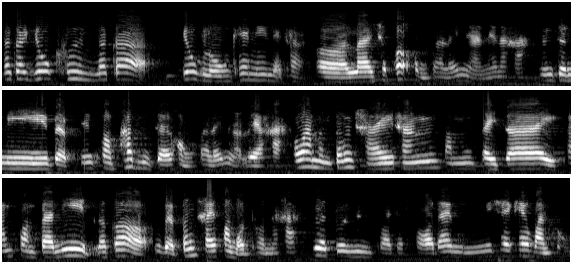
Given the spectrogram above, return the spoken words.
แล้วก็โยกขึ้นแล้วก็ ยกลงแค่นี้เลยค่ะเอ่อลายเฉพาะของปลาไหลเหนือเนี่ยนะคะ มันจะมีแบบเป็นความภาคภูมิใจของปลาไหลเหนือเลยอะค่ะ เพราะว่ามันต้องใช้ทั้งความใส่ใจทั้งความประณีตแล้วก็แบบต้องใช้ความอดทนนะคะ เพื่อตัวหนึ่งกว่าจะทอได้มันไม่ใช่แค่วันสอง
